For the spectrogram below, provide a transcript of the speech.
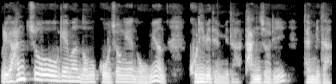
우리가 한쪽에만 너무 고정해 놓으면 고립이 됩니다. 단절이 됩니다.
